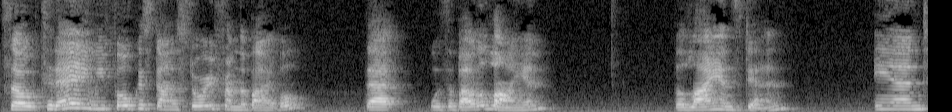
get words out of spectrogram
So today we focused on a story from the Bible that was about a lion, the lion's den, and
